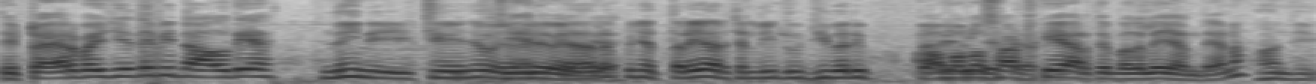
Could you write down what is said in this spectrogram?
ਤੇ ਟਾਇਰ ਬਾਈ ਜੀ ਇਹਦੇ ਵੀ ਨਾਲ ਦੇ ਆ? ਨਹੀਂ ਨਹੀਂ ਚੇਂਜ ਹੋਏ ਆ। 75000 ਚੱਲੀ ਦੂਜੀ ਵਾਰੀ ਆ ਮੰਨ ਲਓ 60000 ਤੇ ਬਦਲੇ ਜਾਂਦੇ ਆ ਨਾ। ਹਾਂਜੀ।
